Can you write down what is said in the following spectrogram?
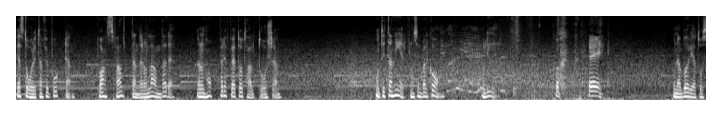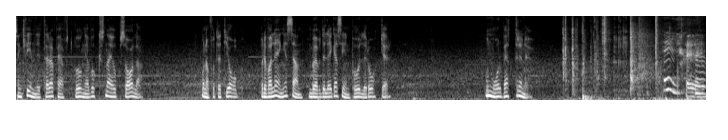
Jag står utanför porten, på asfalten där hon landade när hon hoppade för ett och ett halvt år sedan. Hon tittar ner från sin balkong och ler. Hej. Hon har börjat hos en kvinnlig terapeut på unga vuxna i Uppsala. Hon har fått ett jobb och det var länge sedan hon behövde läggas in på Ulleråker. Hon mår bättre nu. Hej. Hej.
